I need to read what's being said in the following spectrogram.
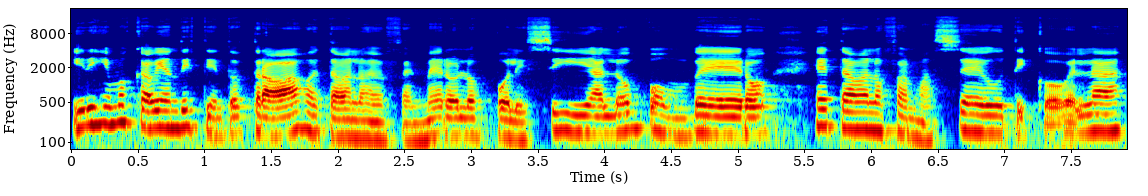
Y dijimos que habían distintos trabajos, estaban los enfermeros, los policías, los bomberos, estaban los farmacéuticos, ¿verdad?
